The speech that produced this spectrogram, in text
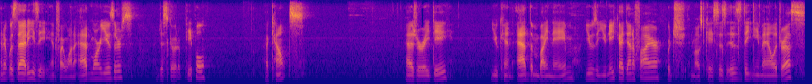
And it was that easy. And if I want to add more users, I just go to People, Accounts, Azure AD. You can add them by name, use a unique identifier, which in most cases is the email address.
